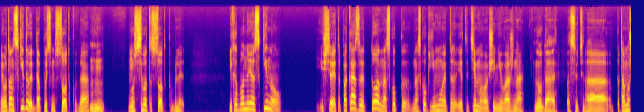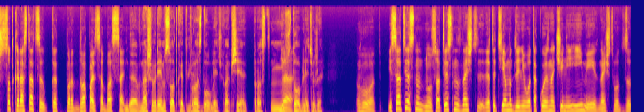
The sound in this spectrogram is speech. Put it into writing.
И вот он скидывает, допустим, сотку, да? Uh-huh. Ну, всего-то сотка, блядь. И как бы он ее скинул, и все, это показывает то, насколько, насколько ему это, эта тема вообще не важна. Ну да, по сути, да. А, потому что сотка расстаться, как два пальца обоссать. Да, в наше время сотка это просто, Любого. блядь, вообще просто ничто, да. блядь, уже. Вот. И, соответственно, ну, соответственно, значит, эта тема для него такое значение и имеет. Значит, вот за,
